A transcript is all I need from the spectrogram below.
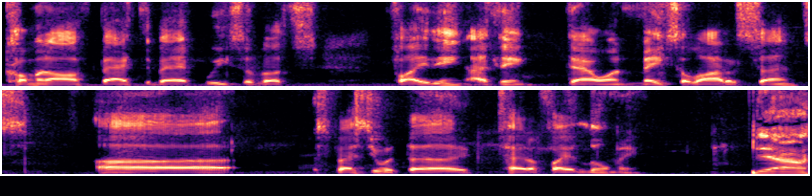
coming off back to back weeks of us fighting, I think that one makes a lot of sense uh, especially with the title fight looming. Yeah,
